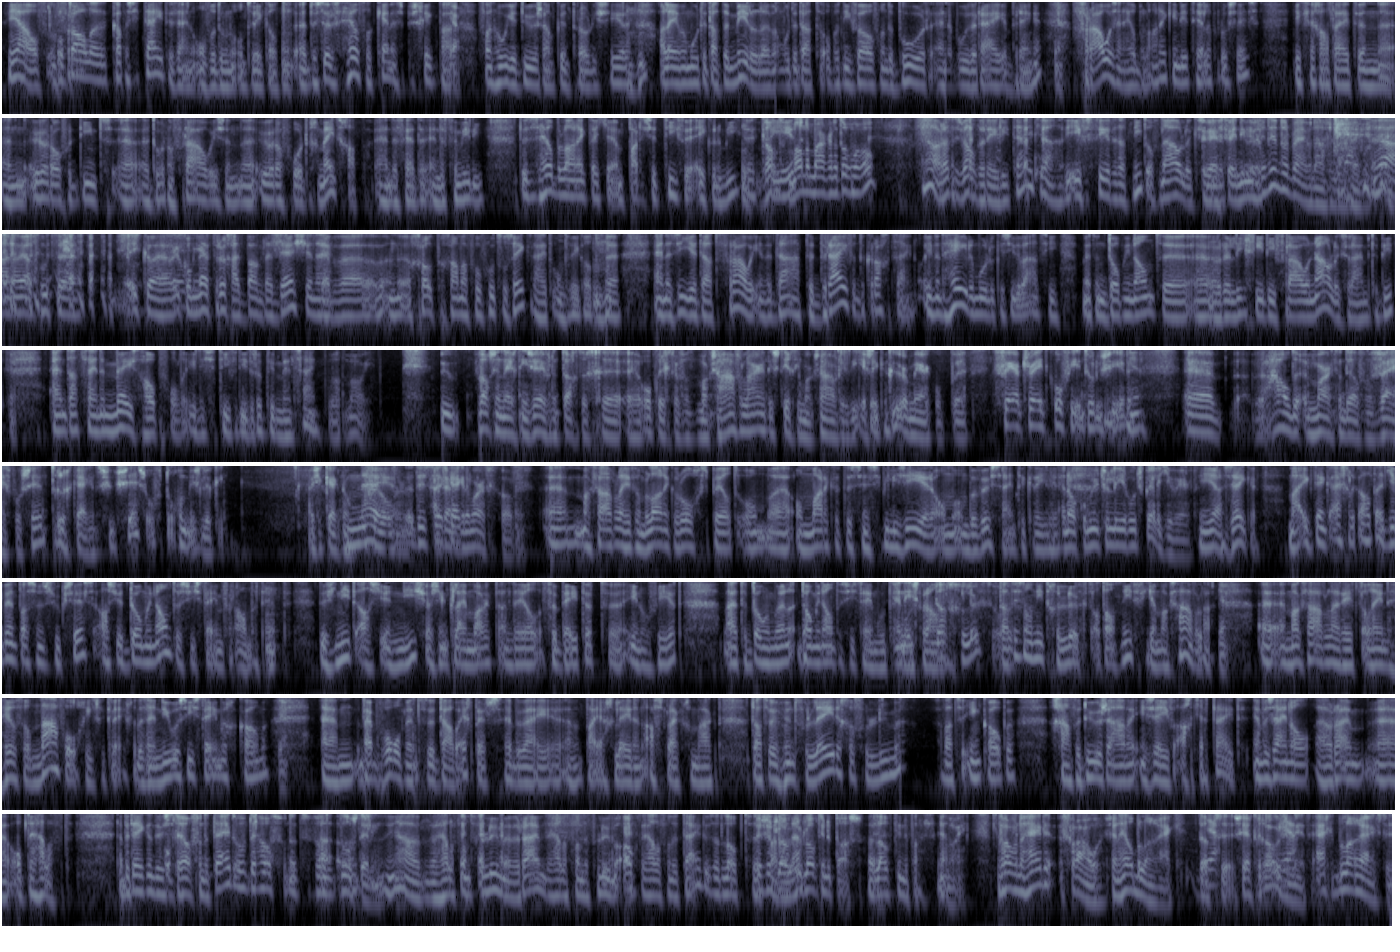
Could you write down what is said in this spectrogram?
Ja, of, of vooral de capaciteiten zijn onvoldoende ontwikkeld. Eh, dus er is heel veel kennis beschikbaar van hoe je duurzaam kunt produceren. Alleen we moeten dat bemiddelen. We moeten dat op het niveau van de boer en de boerderijen brengen. Vrouwen zijn heel belangrijk in dit hele proces. Ik zeg altijd, een, een euro verdiend eh, door een vrouw... is een eh, euro voor de gemeenschap en de, verder, en de familie. Dus het is heel belangrijk dat je een participatieve economie eh, Want creëert. mannen maken het toch maar op? Nou, dat is wel de realiteit, ja. Die investeren dat niet of nauwelijks. U heeft twee nieuwe vriendinnen erbij vandaag. Ja, nou ja, goed. eh, ik, eh, ik kom net terug uit Bangladesh en daar hebben we een, een groot programma voor voedselzekerheid ontwikkeld. Eh, en dan zie je dat vrouwen inderdaad de drijvende kracht zijn in een hele moeilijke situatie met een dominante eh, religie die vrouwen nauwelijks ruimte biedt. En dat zijn de meest hoopvolle initiatieven die er op dit moment zijn. Wat mooi. U was in 1987 eh, oprichter van Max Havelaar. De stichting Max Havelaar die eerste keurmerk op eh, Fairtrade koffie introduceerde. Haalde een marktaandeel van 5%. Terugkijkend succes of toch een mislukking? Als je kijkt naar hoeveel Nee, er het is, eh, uiteindelijk kijk, in de markt gekomen is. Eh, Max Havelaar heeft een belangrijke rol gespeeld om, eh, om markten te sensibiliseren, om, om bewustzijn te creëren. En ook om u te leren hoe het spelletje werkt. Ja, zeker. Maar ik denk eigenlijk altijd, je bent pas een succes als je het dominante systeem veranderd hebt. Dus niet als je een niche, als je een klein marktaandeel verbetert, innoveert. Maar het domi- dominante systeem moet, En moet is veranderen. dat gelukt? Dat is- nog niet gelukt, althans niet via Max Havelaar. Max Havelaar heeft alleen heel veel navolging gekregen. Er zijn nieuwe systemen gekomen. Ehm, wij bijvoorbeeld met Douwe Egberts hebben wij een paar jaar geleden een afspraak gemaakt... dat we hun volledige volume wat ze inkopen, gaan verduurzamen in 7, 8 jaar tijd. En we zijn al uh, ruim uh, op de helft. Dat betekent dus... Op de helft van de tijd of op de helft van, het, van de doelstelling? ja, de helft van het volume, ruim de helft van het volume, okay. ook de helft van de tijd. Dus dat loopt Dus het loopt, het loopt, in de pas? Het loopt in de pas, ja. Mooi. Mevrouw van der Heijden, vrouwen zijn heel belangrijk. Dat ja. zegt Roze net. Eigenlijk het belangrijkste.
